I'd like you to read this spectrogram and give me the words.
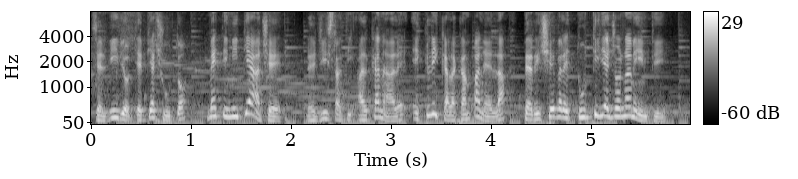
Se il video ti è piaciuto, metti mi piace, registrati al canale e clicca la campanella per ricevere tutti gli aggiornamenti.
